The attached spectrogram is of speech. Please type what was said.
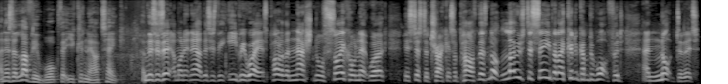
and is a lovely walk that you can now take. And this is it, I'm on it now. This is the Ebury Way. It's part of the National Cycle Network. It's just a track, it's a path. There's not loads to see, but I couldn't come to Watford and not do it.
